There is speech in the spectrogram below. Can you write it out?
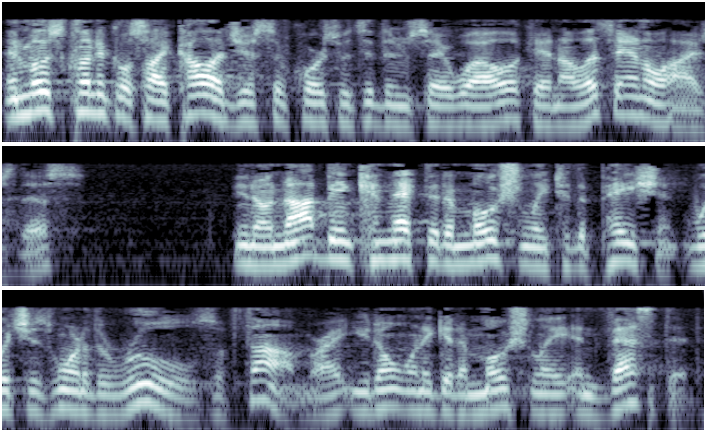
And most clinical psychologists, of course, would sit there and say, well, okay, now let's analyze this. You know, not being connected emotionally to the patient, which is one of the rules of thumb, right? You don't want to get emotionally invested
